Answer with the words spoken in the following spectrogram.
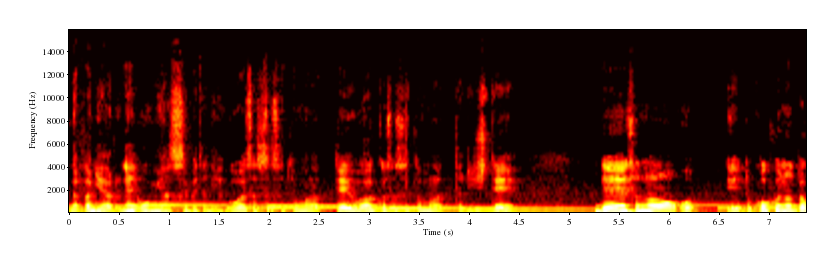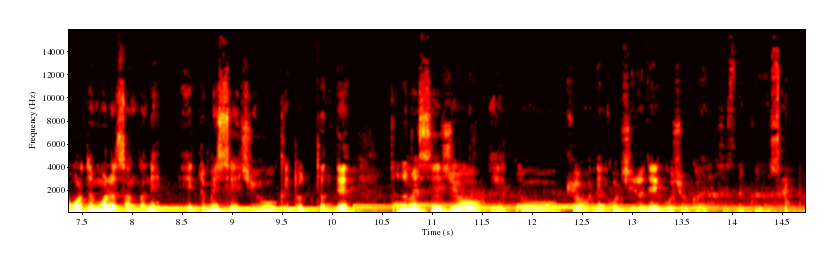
中にあるね大宮全てにご挨拶させてもらってワークさせてもらったりしてでその、えーと、興奮のところでマリアさんがね、えーと、メッセージを受け取ったんでそのメッセージを、えー、と今日はねこちらでご紹介させてください。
